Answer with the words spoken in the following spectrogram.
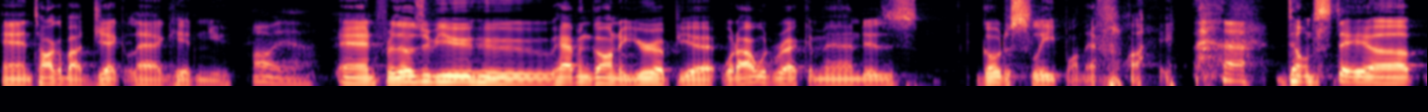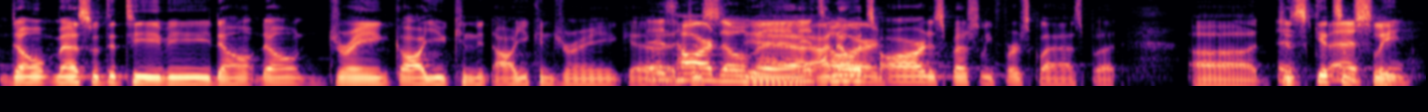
and talk about jet lag hitting you. Oh yeah. And for those of you who haven't gone to Europe yet, what I would recommend is go to sleep on that flight. don't stay up. Don't mess with the TV. Don't don't drink all you can all you can drink. Uh, It's hard though, man. Yeah, It's I know it's hard. especially first class, but uh, just get some sleep. Especially,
